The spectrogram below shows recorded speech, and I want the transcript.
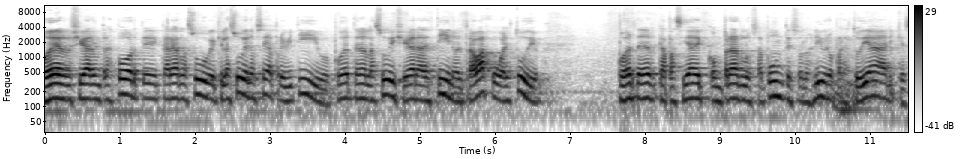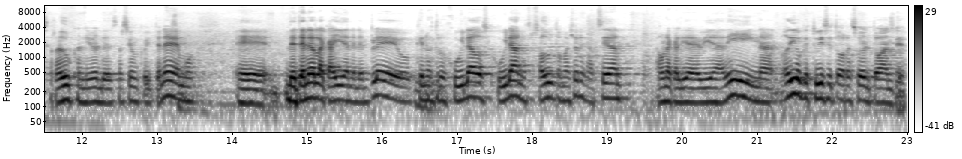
poder llegar a un transporte, cargar la SUBE, que la SUBE no sea prohibitivo, poder tener la SUBE y llegar a destino, al trabajo o al estudio, poder tener capacidad de comprar los apuntes o los libros para estudiar y que se reduzca el nivel de deserción que hoy tenemos, eh, detener la caída en el empleo, que nuestros jubilados y jubiladas, nuestros adultos mayores accedan a una calidad de vida digna. No digo que estuviese todo resuelto antes,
